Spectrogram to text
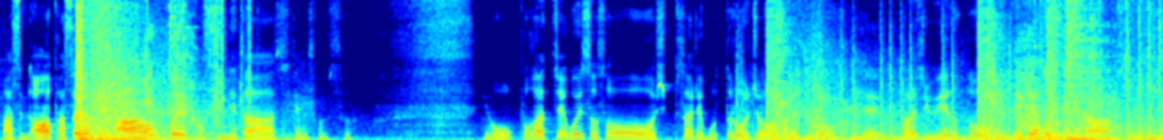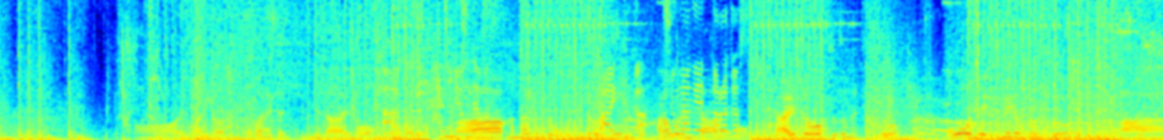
맞습니다. 어 봤어요? 아 오퍼에 갔습니다. 수댕 선수. 이거 오퍼가 째고 있어서 쉽사리 못 들어오죠 바르지로. 네 바르지 위에는 또 대기하고 있습니다. 아 이거 완전 도가니전 집니다 이거. 아군이 한 명 아 남았습니다. 칸나 선수 오딘으로 스파이크가 들어오면서 갈아버린다. 떨어졌습니다. 이거 알죠? 그거는 좋죠. 오 근데 이미령 선수 아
